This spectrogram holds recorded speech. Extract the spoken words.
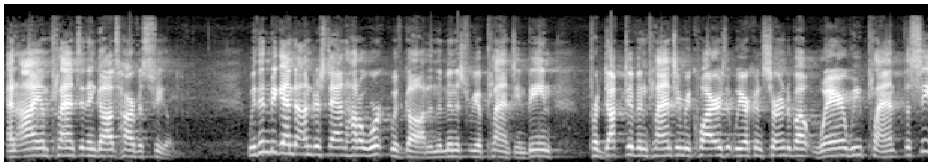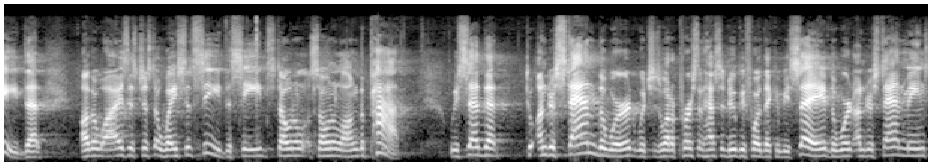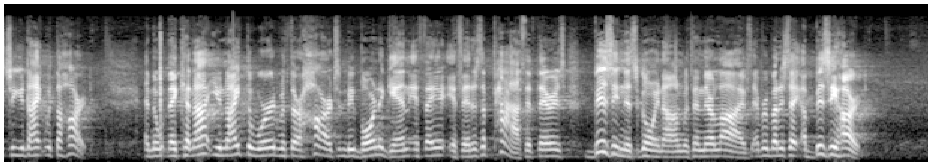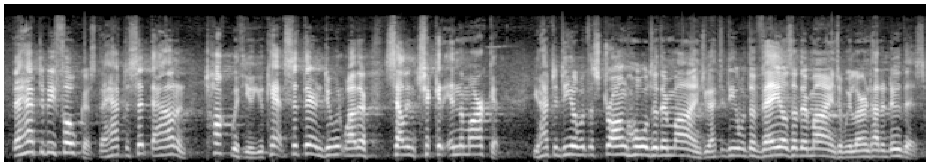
and I am planted in God's harvest field. We then began to understand how to work with God in the ministry of planting. Being productive in planting requires that we are concerned about where we plant the seed, that otherwise it's just a wasted seed, the seed sown, sown along the path. We said that to understand the word, which is what a person has to do before they can be saved, the word understand means to unite with the heart. And the, they cannot unite the word with their heart and be born again if, they, if it is a path, if there is busyness going on within their lives. Everybody say, a busy heart. They have to be focused. They have to sit down and talk with you. You can't sit there and do it while they're selling chicken in the market. You have to deal with the strongholds of their minds. You have to deal with the veils of their minds, and we learned how to do this.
